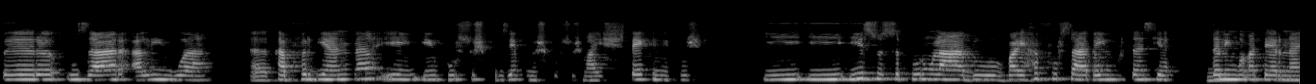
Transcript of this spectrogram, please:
para usar a língua uh, cabo-verdiana em, em, cursos, por exemplo, nos cursos mais técnicos, e, e, isso, se por um lado vai reforçar a importância da língua materna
